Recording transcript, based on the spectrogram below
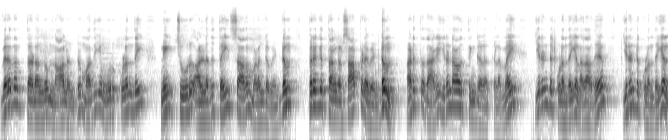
விரதம் தொடங்கும் நாளன்று மதியம் ஒரு குழந்தை நெய்ச்சோறு அல்லது தயிர் சாதம் வழங்க வேண்டும். பிறகு தாங்கள் சாப்பிட வேண்டும். அடுத்ததாக இரண்டாவது திங்கட்கிழமை இரண்டு குழந்தைகள் அதாவது இரண்டு குழந்தைகள்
